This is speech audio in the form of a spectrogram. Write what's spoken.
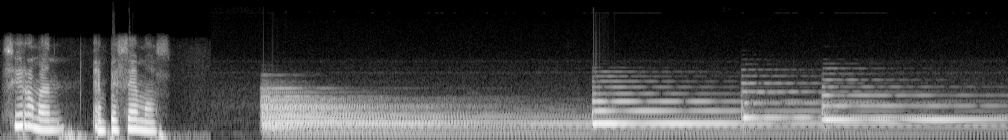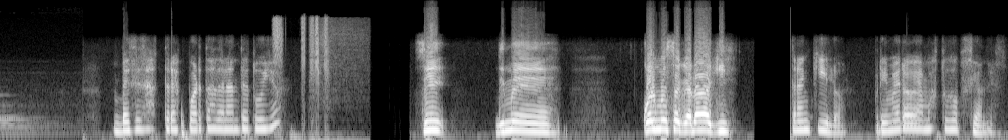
Sí, Román, empecemos. ¿Ves esas tres puertas delante tuyo? Sí, dime... ¿Cuál me sacará de aquí? Tranquilo, primero veamos tus opciones.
